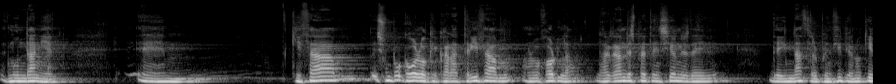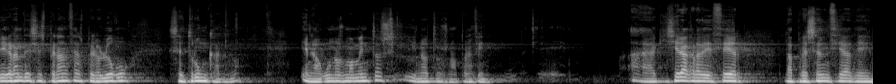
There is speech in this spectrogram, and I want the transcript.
Daniel. Em, quizá es un poco lo que caracteriza a lo mejor las grandes pretensiones de, de Ignacio al principio. No tiene grandes esperanzas, pero luego se truncan, en algunos momentos y en otros no. Pero en fin, eh, quisiera agradecer la presencia de,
